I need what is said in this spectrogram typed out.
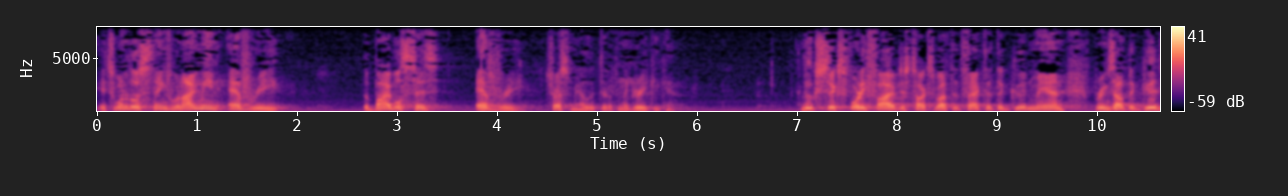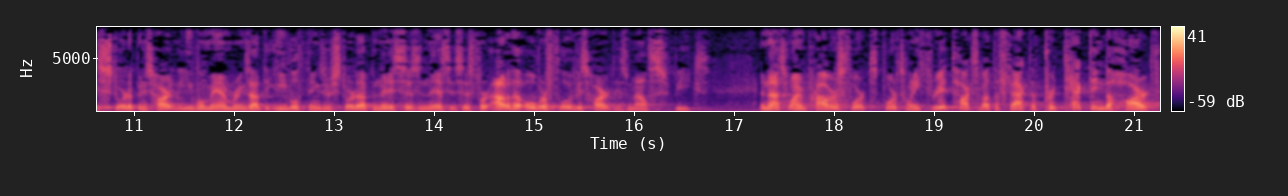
It's one of those things when I mean every, the Bible says every. Trust me, I looked it up in the Greek again. Luke 6:45 just talks about the fact that the good man brings out the good stored up in his heart and the evil man brings out the evil things that are stored up. And then it says in this, it says for out of the overflow of his heart his mouth speaks. And that's why in Proverbs 4, 423 it talks about the fact of protecting the heart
